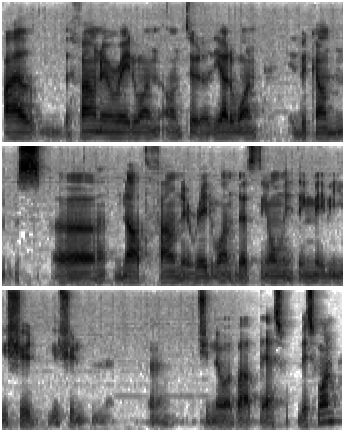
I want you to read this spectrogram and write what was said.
pile the found in raid one onto the other one it becomes uh, not found in raid one. That's the only thing maybe you should you should uh, should know about this this one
